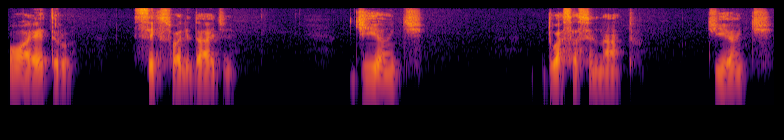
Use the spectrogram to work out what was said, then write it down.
ou a heterossexualidade diante do assassinato, diante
